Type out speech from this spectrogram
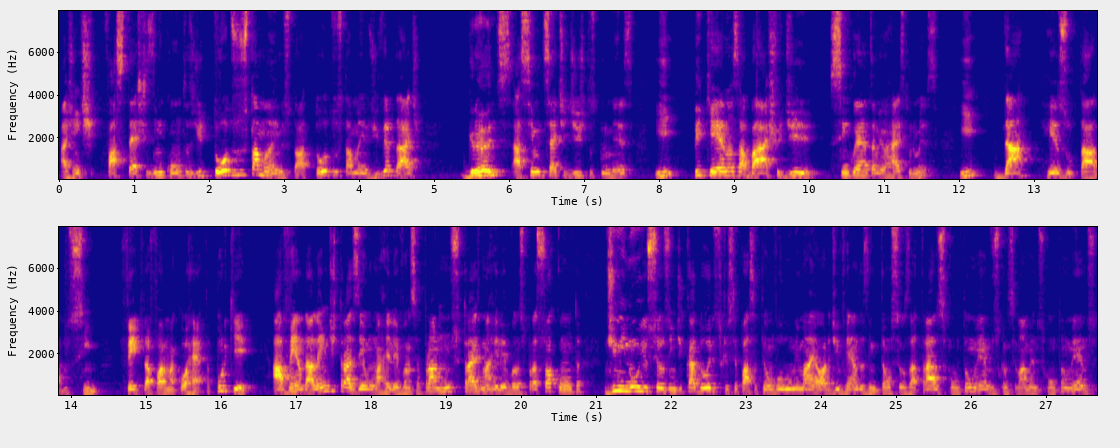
A gente faz testes em contas de todos os tamanhos, tá? Todos os tamanhos de verdade, grandes, acima de 7 dígitos por mês e pequenas abaixo de 50 mil reais por mês. E dá resultado, sim, feito da forma correta. Por quê? A venda, além de trazer uma relevância para anúncio, traz uma relevância para sua conta, diminui os seus indicadores, porque você passa a ter um volume maior de vendas, então seus atrasos contam menos, os cancelamentos contam menos,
